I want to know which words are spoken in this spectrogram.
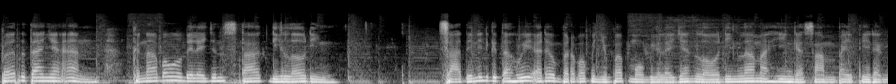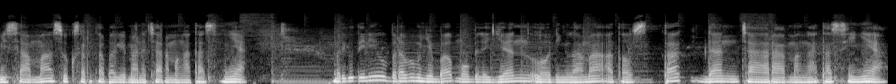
Pertanyaan, kenapa Mobile Legends stuck di loading? Saat ini diketahui ada beberapa penyebab Mobile Legends loading lama hingga sampai tidak bisa masuk serta bagaimana cara mengatasinya. Berikut ini beberapa penyebab Mobile Legends loading lama atau stuck dan cara mengatasinya.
